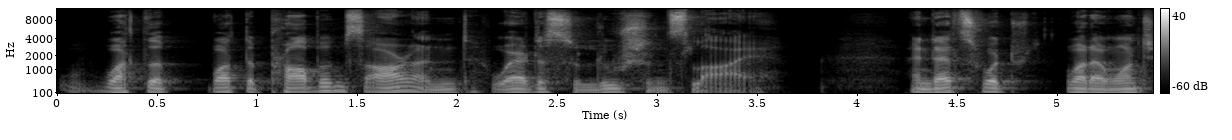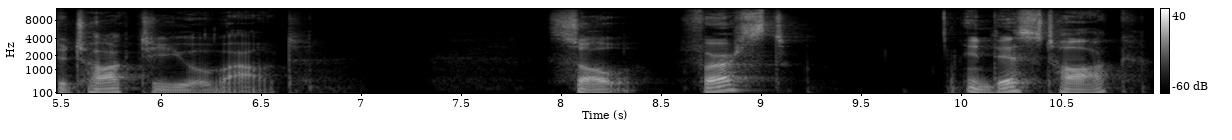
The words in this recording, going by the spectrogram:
what the what the problems are and where the solutions lie. And that's what, what I want to talk to you about. So first, in this talk,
